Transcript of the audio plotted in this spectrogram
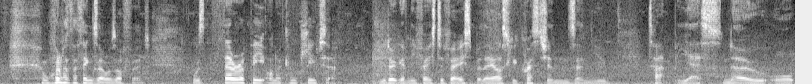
One of the things I was offered was therapy on a computer. You don't get any face to face, but they ask you questions and you tap yes, no, or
